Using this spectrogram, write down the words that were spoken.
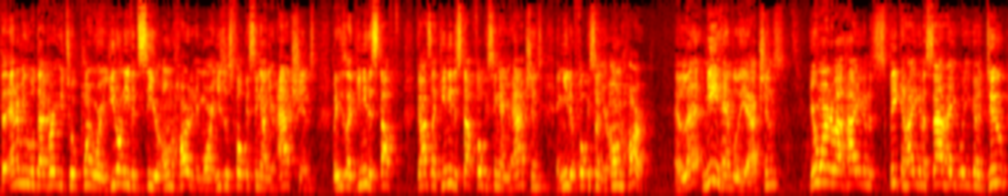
The enemy will divert you to a point where you don't even see your own heart anymore and you're just focusing on your actions. But he's like, you need to stop. God's like, you need to stop focusing on your actions and you need to focus on your own heart. And let me handle the actions. You're worrying about how you're going to speak and how you're going to sound, how you, what you're going to do,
